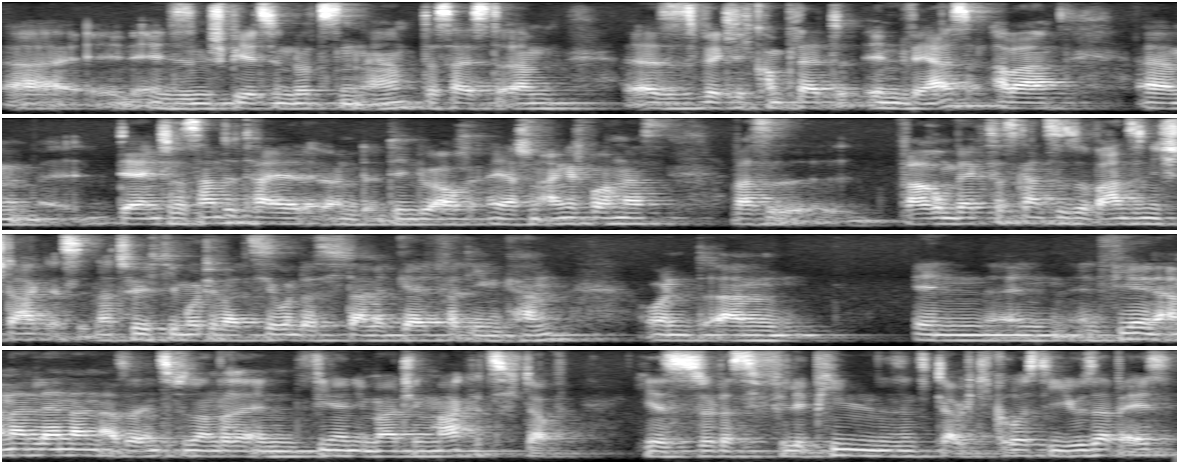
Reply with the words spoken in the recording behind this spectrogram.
äh, in, in, diesem Spiel zu nutzen. Ja? Das heißt, ähm, es ist wirklich komplett invers, aber ähm, der interessante Teil, und den du auch ja schon angesprochen hast, was, warum wächst das Ganze so wahnsinnig stark, ist natürlich die Motivation, dass ich damit Geld verdienen kann. Und ähm, in, in, in, vielen anderen Ländern, also insbesondere in vielen Emerging Markets, ich glaube, hier ist es so, dass die Philippinen sind, glaube ich, die größte Userbase.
